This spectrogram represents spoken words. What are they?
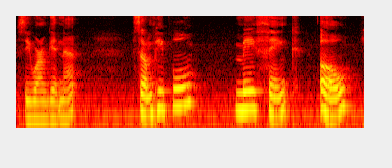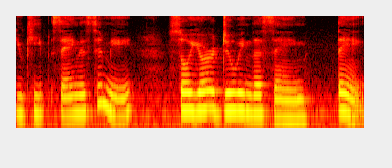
see where I'm getting at. Some people may think, oh, you keep saying this to me, so you're doing the same thing.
